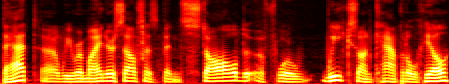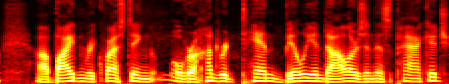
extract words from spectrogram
That, uh, we remind ourselves, has been stalled for weeks on Capitol Hill. Uh, Biden requesting over $110 billion in this package,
